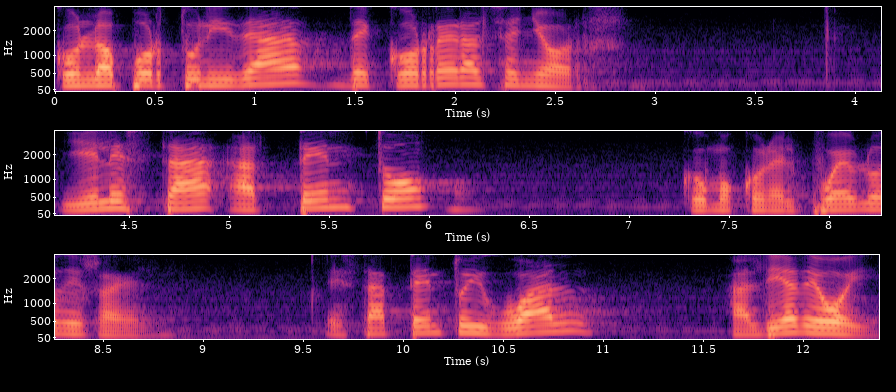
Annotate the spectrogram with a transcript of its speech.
con la oportunidad de correr al Señor. Y Él está atento como con el pueblo de Israel. Está atento igual al día de hoy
